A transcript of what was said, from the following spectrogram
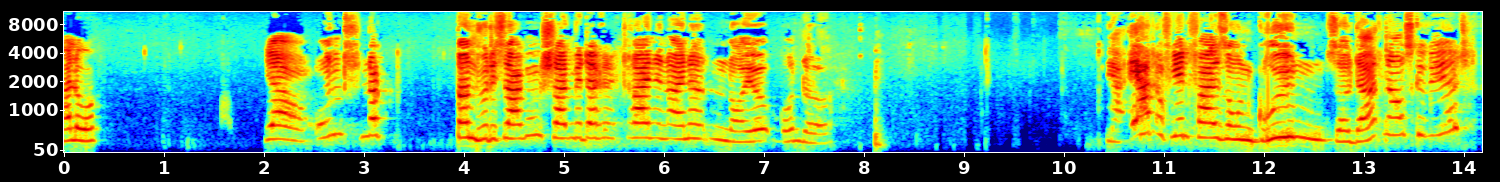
Hallo. Ja, und na, dann würde ich sagen, starten wir direkt rein in eine neue Runde. Ja, er hat auf jeden Fall so einen grünen Soldaten ausgewählt.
